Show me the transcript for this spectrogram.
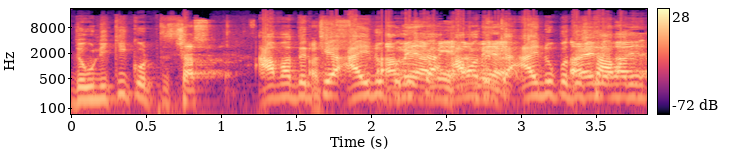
যে উনি কি করতেছে? আমাদেরকে আচ্ছা, আইন আমি- উপদেষ্টা আমি- আমি- আমাদেরকে আইন উপদেষ্টা আইন- আমাদেরকে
